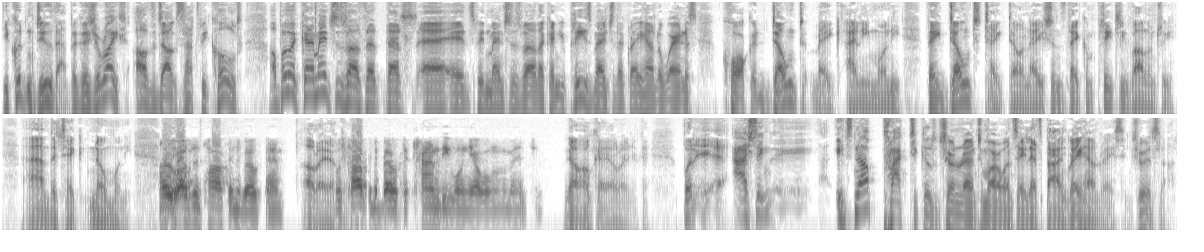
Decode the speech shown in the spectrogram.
You couldn't do that because you're right. All the dogs have to be culled. Oh, but can I mention as well that, that uh, it's been mentioned as well that can you please mention that Greyhound Awareness Cork don't make any money. They don't take donations. They're completely voluntary and they take no money. I wasn't talking about them. All right. Okay. I was talking about the candy one your woman mentioned. No, okay, all right, okay. But uh, Ashling, it's not practical to turn around tomorrow and say, let's ban greyhound racing. Sure, it's not.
